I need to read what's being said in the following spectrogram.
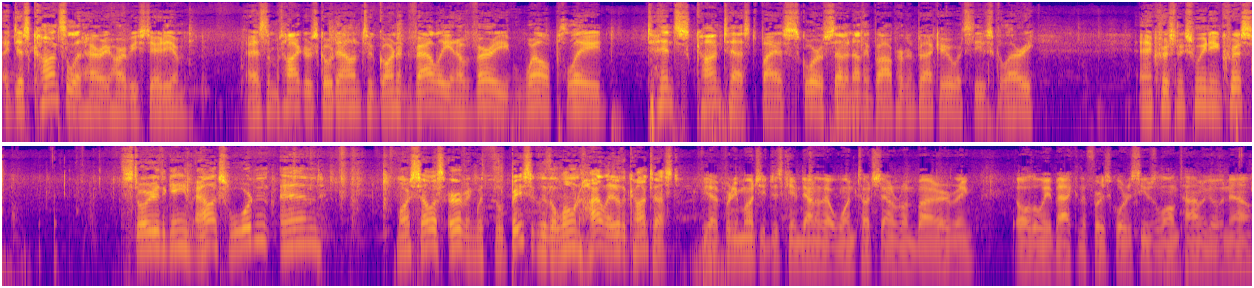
A disconsolate Harry Harvey Stadium as the Tigers go down to Garnet Valley in a very well played, tense contest by a score of 7 0. Bob Herman back here with Steve Scolari and Chris McSweeney. And Chris, story of the game Alex Warden and Marcellus Irving with the, basically the lone highlight of the contest. Yeah, pretty much it just came down to that one touchdown run by Irving all the way back in the first quarter. It seems a long time ago now.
